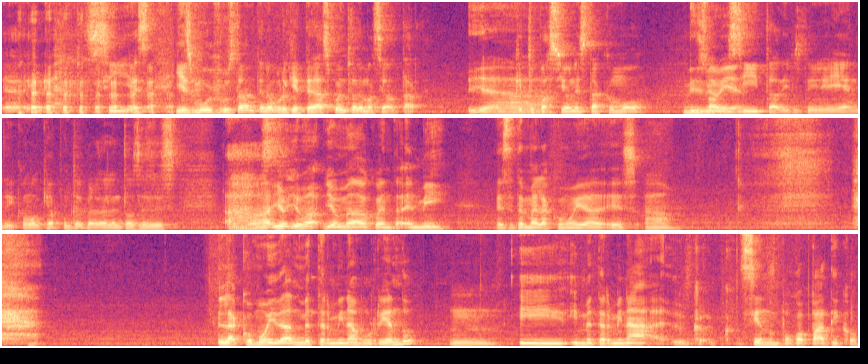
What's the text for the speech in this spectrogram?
eh, sí, es, y es muy frustrante, ¿no? Porque te das cuenta demasiado tarde Yeah. que tu pasión está como suavecita, disminuyendo y como que a punto de perderla, entonces es... Ah, yo, yo, yo me he dado cuenta, en mí, este tema de la comodidad es... ah, la comodidad me termina aburriendo Mm, y, y me termina siendo un poco apático.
